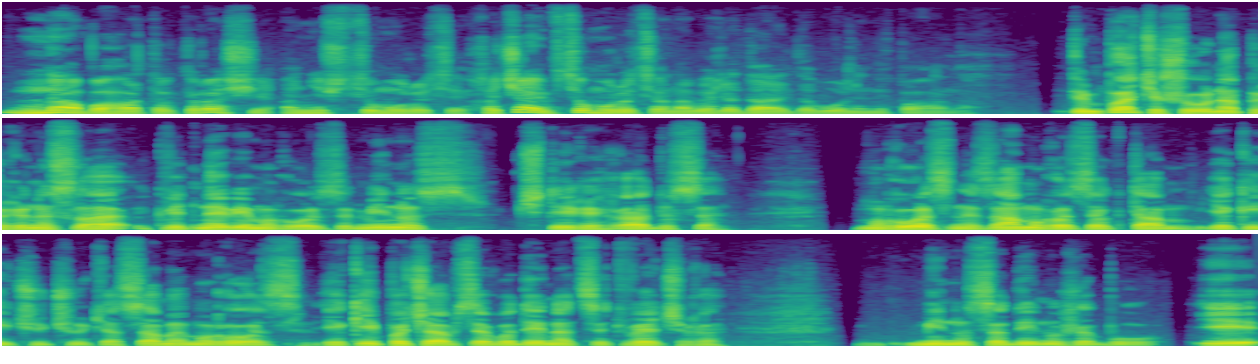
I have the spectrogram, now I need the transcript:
набагато кращі, аніж в цьому році. Хоча і в цьому році вона виглядає доволі непогано. Тим паче, що вона перенесла квітневі морози, мінус 4 градуса. Мороз, не заморозок там, який чуть-чуть, а саме мороз, який почався в 11 вечора, мінус 1 уже був. І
